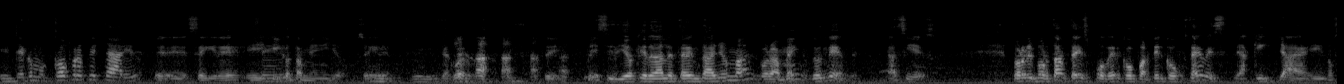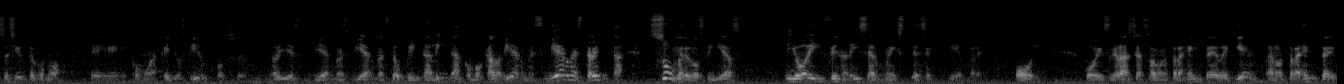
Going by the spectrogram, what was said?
Y usted como copropietario. Eh, seguiré, y Sí. Kiko también y yo, seguiremos. sí. ¿De acuerdo? Sí. Y si Dios quiere darle 30 años más, por amén, ¿tú entiendes? Así es. Pero lo importante es poder compartir con ustedes de aquí ya, y no se siente como, eh, como aquellos tiempos. Hoy es viernes, viernes de humildad, como cada viernes, viernes 30, súmere los días, y hoy finaliza el mes de septiembre. Hoy, pues gracias a nuestra gente de quién, a nuestra gente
